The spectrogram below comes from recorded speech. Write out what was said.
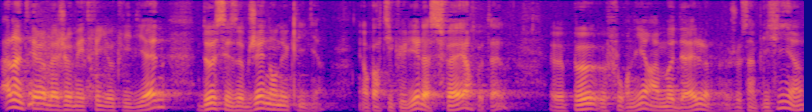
à l'intérieur de la géométrie euclidienne de ces objets non euclidiens. Et en particulier la sphère, peut-être, euh, peut fournir un modèle, je simplifie, hein,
